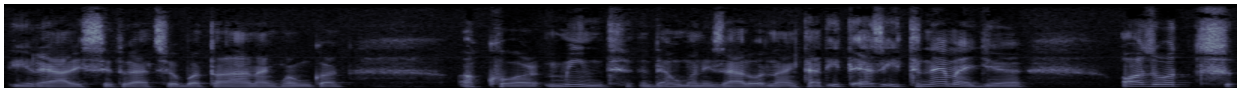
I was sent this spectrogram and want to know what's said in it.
irreális szituációban találnánk magunkat, akkor mind dehumanizálódnánk. Tehát itt, ez itt nem egy, az ott,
